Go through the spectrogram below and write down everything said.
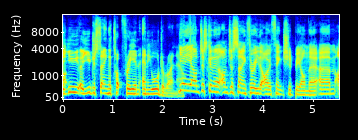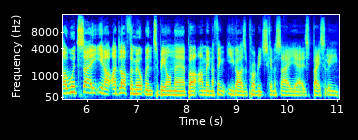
Are you are you just saying a top three in any order right now? Yeah, yeah. I'm just gonna. I'm just saying three that I think should be on there. Um, I would say, you know, I'd love the Milkman to be on there, but I mean, I think you guys are probably just gonna say, yeah, it's basically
